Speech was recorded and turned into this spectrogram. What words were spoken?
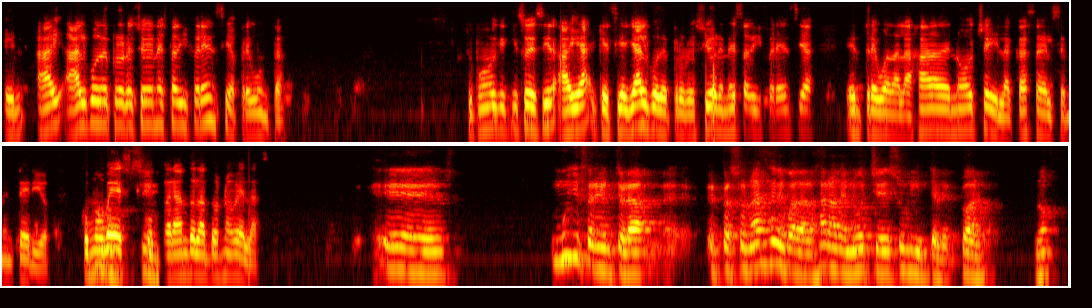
En, ¿Hay algo de progresión en esta diferencia? Pregunta. Supongo que quiso decir que si hay algo de progresión en esa diferencia entre Guadalajara de Noche y la casa del cementerio. ¿Cómo ves comparando las dos novelas? Eh, muy diferente. La, eh, el personaje de Guadalajara de Noche es un intelectual, ¿no?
